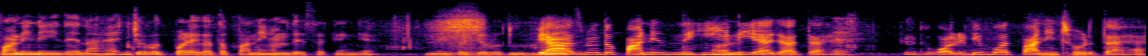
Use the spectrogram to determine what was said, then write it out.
पानी नहीं देना है। ज़रूरत पड़ेगा तो पानी हम दे सकेंगे। नहीं तो ज़रूरत प्याज में तो पानी नहीं दिया जाता है क्योंकि ऑलरेडी बहुत पानी छोड़ता है।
